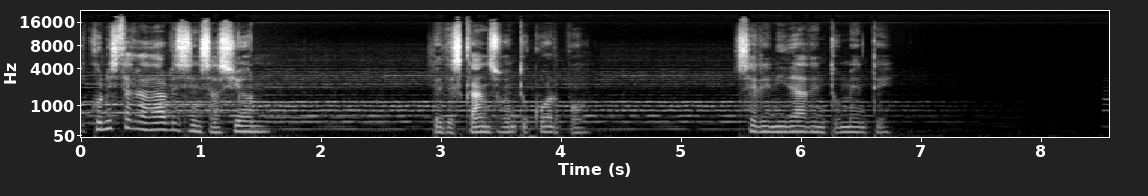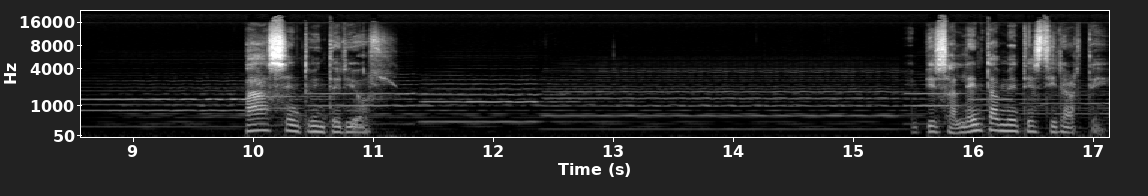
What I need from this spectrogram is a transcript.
Y con esta agradable sensación de descanso en tu cuerpo, serenidad en tu mente, paz en tu interior. Empieza lentamente a estirarte.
